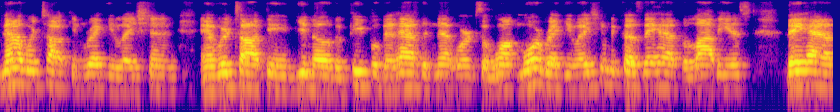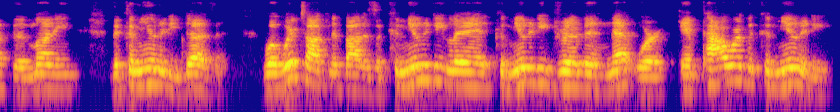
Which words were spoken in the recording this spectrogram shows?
now we're talking regulation and we're talking, you know, the people that have the networks that want more regulation because they have the lobbyists, they have the money, the community doesn't. What we're talking about is a community led, community driven network, empower the community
